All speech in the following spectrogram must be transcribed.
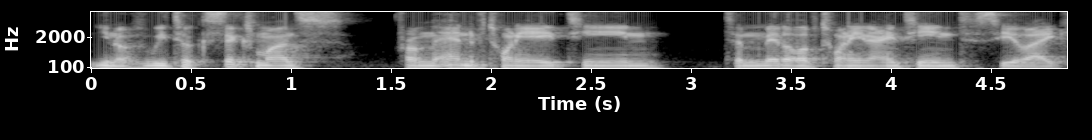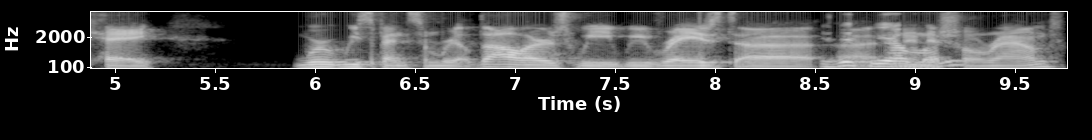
You know, we took six months from the end of 2018 to middle of 2019 to see like, hey, we we spent some real dollars. We we raised uh, uh, an initial round.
